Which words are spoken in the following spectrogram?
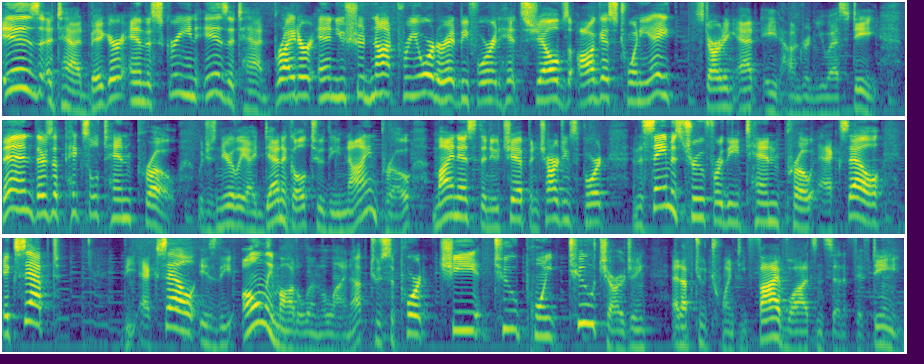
is a tad bigger and the screen is a tad brighter and you should not pre-order it before it hits shelves August 28th, starting at 800 USD. Then there's a Pixel 10 Pro, which is nearly identical to the 9 Pro, minus the new chip and charging support, and the same is true for the 10 Pro XL, except the XL is the only model in the lineup to support Qi 2.2 charging at up to 25 watts instead of 15.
